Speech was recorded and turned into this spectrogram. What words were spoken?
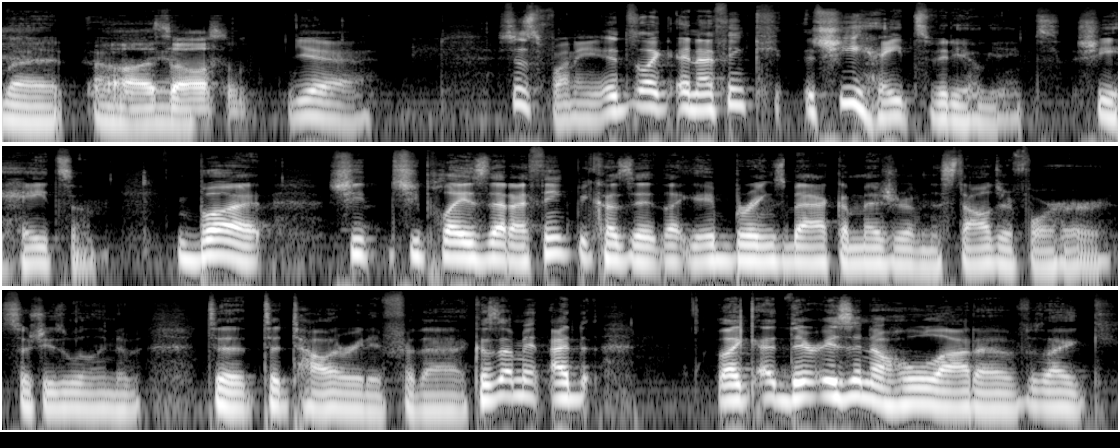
But Oh, that's man. awesome. Yeah, it's just funny. It's like, and I think she hates video games. She hates them, but she she plays that I think because it like it brings back a measure of nostalgia for her, so she's willing to to to tolerate it for that. Because I mean, I like uh, there isn't a whole lot of like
